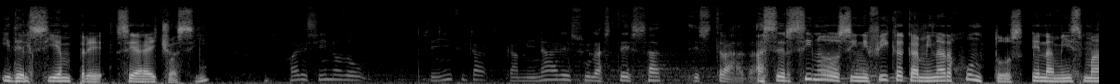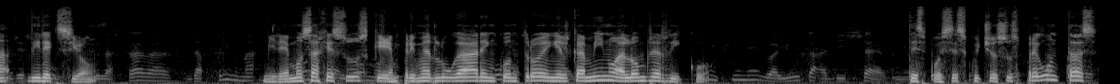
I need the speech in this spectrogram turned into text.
y del siempre se ha hecho así? Hacer sínodo significa caminar juntos en la misma dirección. Miremos a Jesús que en primer lugar encontró en el camino al hombre rico. Después escuchó sus preguntas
